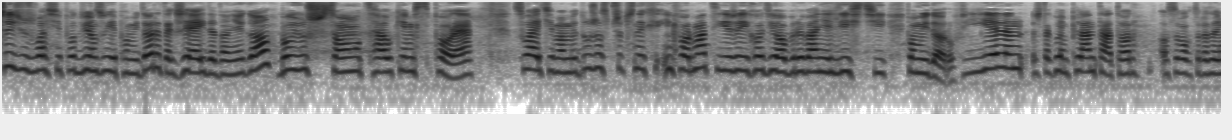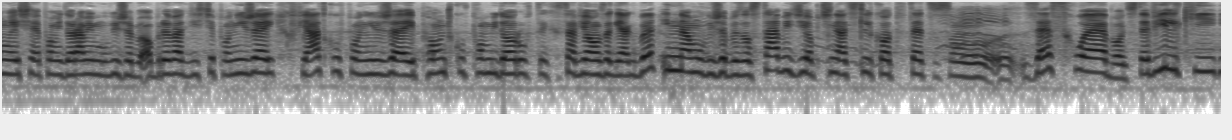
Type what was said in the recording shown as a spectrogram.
Krzyś już właśnie podwiązuje pomidory, także ja idę do niego, bo już są całkiem spore. Słuchajcie, mamy dużo sprzecznych informacji, jeżeli chodzi o obrywanie liści pomidorów. Jeden, że tak powiem, plantator, osoba, która zajmuje się pomidorami, mówi, żeby obrywać liście poniżej kwiatków, poniżej pączków pomidorów, tych zawiązek jakby. Inna mówi, żeby zostawić i obcinać tylko te, co są zeschłe, bądź te wilki.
